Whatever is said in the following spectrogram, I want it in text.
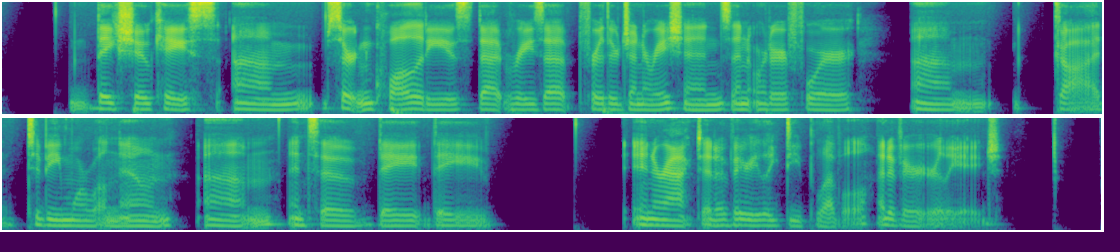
they showcase um certain qualities that raise up further generations in order for um God to be more well known. Um, and so they they interact at a very like deep level at a very early age.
